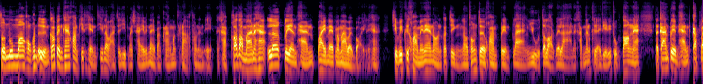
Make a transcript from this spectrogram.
ส่วนมุมมองของคนอื่นก็เป็นแค่ความคิดเห็นที่เราอาจจะหยิบมาใช้ในบางครั้งบางคราวเท่านั้นเองนะครับข้อต่อมานะฮะเลิกเปลี่ยนแผนไปมามาบ่อยๆนะฮะชีวิตคือความไม่แน่นอนก็จริง เราต้องเจอความเปลี่ยนแปลงอยู่ตลอดเวลานะครับนั่นคือไอเดียที่ถูกต้องนะแต่การเปลี่ยนแผนกลับไป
